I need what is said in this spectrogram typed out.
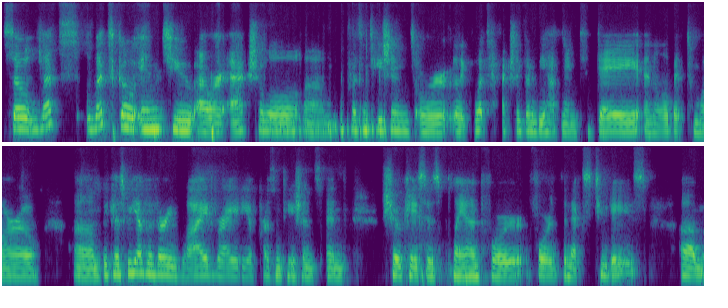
So let's let's go into our actual um, presentations or like what's actually going to be happening today and a little bit tomorrow, um, because we have a very wide variety of presentations and showcases planned for for the next two days. Um,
